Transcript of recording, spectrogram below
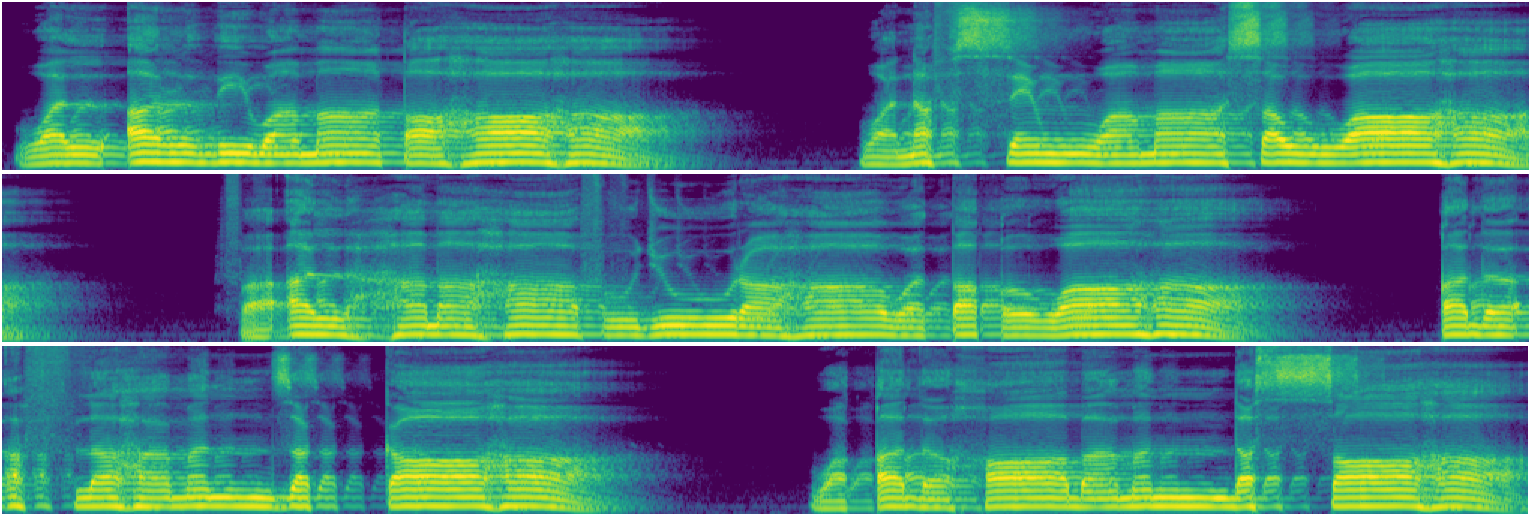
والأرض وما طهاها ونفس وما سواها فألهمها فجورها وتقواها. قد أفلح من زكاها. وقد خاب من دساها.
